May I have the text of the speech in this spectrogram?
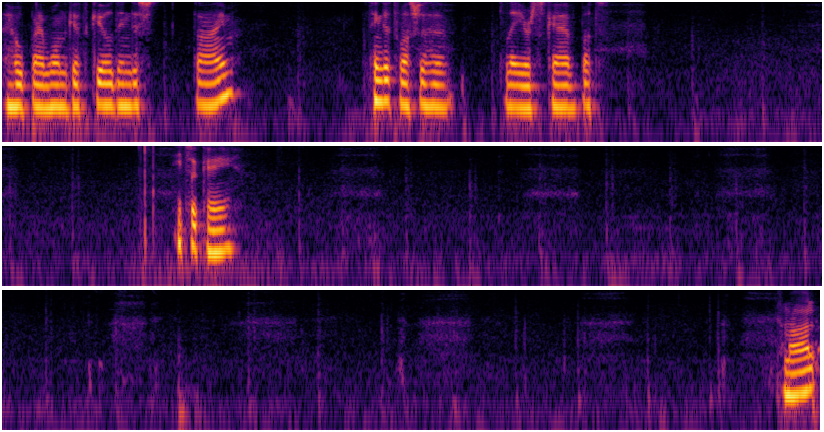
I hope I won't get killed in this time. I think that was a player scav, but it's okay. Come on.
